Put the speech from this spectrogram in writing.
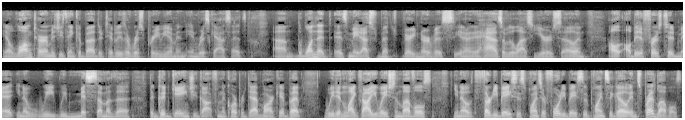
you know, long term, as you think about, it, there typically is a risk premium in, in risk assets. Um, the one that has made us very nervous, you know, it has over the last year or so, and I'll, I'll be the first to admit, you know, we, we missed some of the, the good gains you got from the corporate debt market, but we didn't like valuation levels, you know, 30 basis points or 40 basis points ago in spread levels.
